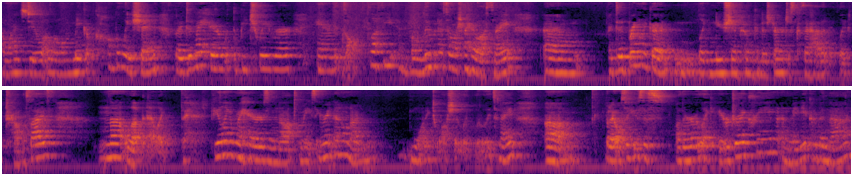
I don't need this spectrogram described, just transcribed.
I wanted to do a little makeup compilation, but I did my hair with the beach waver and it's all fluffy and voluminous. I washed my hair last night. Um, I did bring like a like new shampoo and conditioner just because I had it like travel size. Not loving it. Like the feeling of my hair is not amazing right now and I'm wanting to wash it like literally tonight. Um, but I also use this other like air dry cream and maybe it could have been that.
